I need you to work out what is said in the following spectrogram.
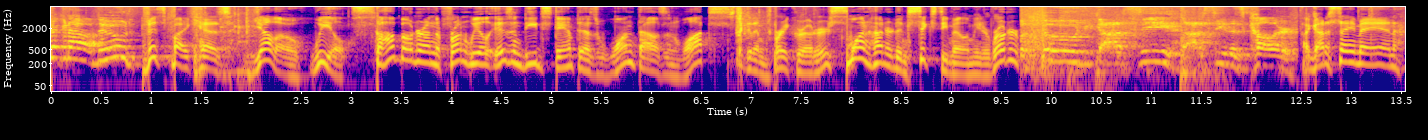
Check it out, dude. This bike has yellow wheels. The hub motor on the front wheel is indeed stamped as 1000 watts. Look at them brake rotors. 160 millimeter rotor. But dude, you gotta see, gotta see this color. I gotta say, man,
